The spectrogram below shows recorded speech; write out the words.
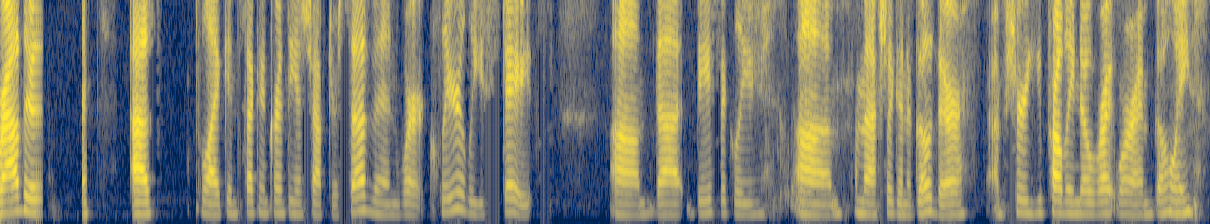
rather than as like in second corinthians chapter 7 where it clearly states um, that basically um, I'm actually going to go there. I'm sure you probably know right where I'm going.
